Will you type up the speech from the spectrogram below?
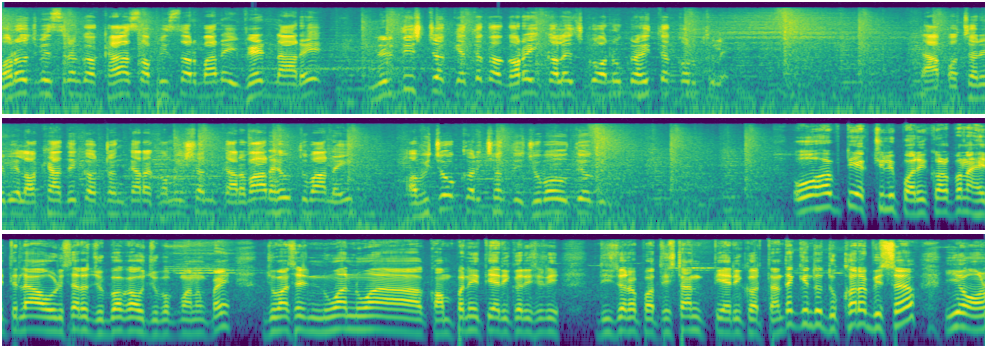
ମନୋଜ ମିଶ୍ରଙ୍କ ଖାସ୍ ଅଫିସରମାନେ ଇଭେଣ୍ଟ ନାଁରେ ନିର୍ଦ୍ଦିଷ୍ଟ କେତେକ ଘରୋଇ କଲେଜକୁ ଅନୁଗ୍ରହିତ କରୁଥିଲେ ତା ପଛରେ ବି ଲକ୍ଷାଧିକ ଟଙ୍କାର କମିଶନ କାରବାର ହେଉଥିବା ନେଇ ଅଭିଯୋଗ କରିଛନ୍ତି ଯୁବ ଉଦ୍ୟୋଗୀ ଓହବ୍ଟି ଆକ୍ଚୁଆଲି ପରିକଳ୍ପନା ହୋଇଥିଲା ଓଡ଼ିଶାର ଯୁବକ ଆଉ ଯୁବକମାନଙ୍କ ପାଇଁ ଯେଉଁମାନେ ସେଠି ନୂଆ ନୂଆ କମ୍ପାନୀ ତିଆରି କରି ସେଠି ନିଜର ପ୍ରତିଷ୍ଠାନ ତିଆରି କରିଥାନ୍ତେ କିନ୍ତୁ ଦୁଃଖର ବିଷୟ ଇଏ ଅଣ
